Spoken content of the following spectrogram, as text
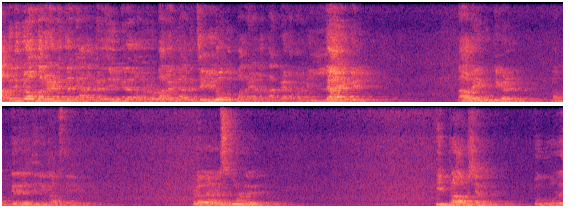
അതിന് ഞാൻ വെച്ചാൽ ഞാൻ അങ്ങനെ ചെയ്യുന്നത് അവരോട് പറയുന്നത് അങ്ങനെ ചെയ്തോ എന്ന് പറയാനുള്ള തങ്ങളുടെ മനം ഇല്ല എങ്കിൽ നാളെ ഈ കുട്ടികൾ നമുക്കെതിരെ തിരിയുന്ന അവസ്ഥയിലേക്ക് വരും. ഇവിടെ വേറൊരു സ്കൂളിൽ ഈ പ്രാവശ്യം ടൂറ്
